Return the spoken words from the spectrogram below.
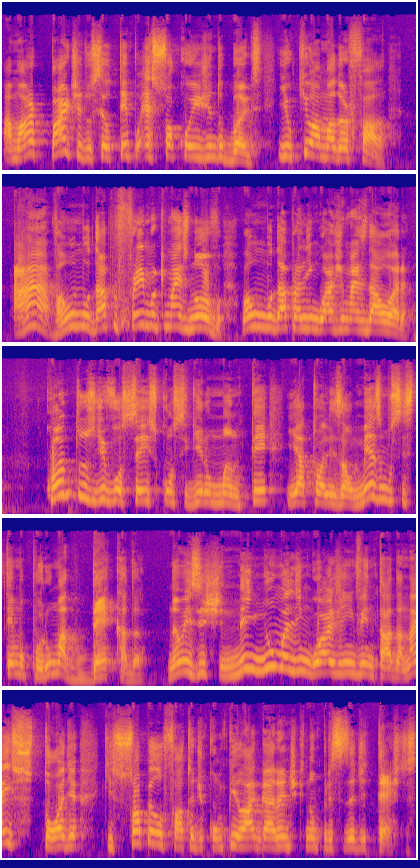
a maior parte do seu tempo é só corrigindo bugs. E o que o amador fala: ah, vamos mudar para o framework mais novo, vamos mudar para a linguagem mais da hora. Quantos de vocês conseguiram manter e atualizar o mesmo sistema por uma década? Não existe nenhuma linguagem inventada na história que só pelo fato de compilar garante que não precisa de testes.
